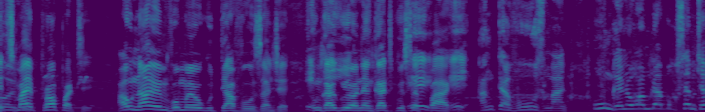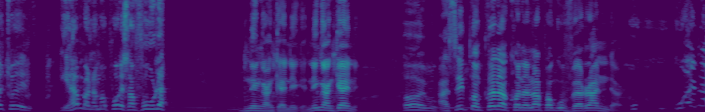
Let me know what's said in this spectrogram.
it's my property. Awunayo imvumo yokudavuza nje ungakuyona engathi hey kusepaki. angidavuzi man. Ungena kwami lapho kusemthethweni ngihamba namaphoyisa vula. Ningangeni. Ke ningangeni hayibo asixoxela khona lapha kuveranda. Wena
